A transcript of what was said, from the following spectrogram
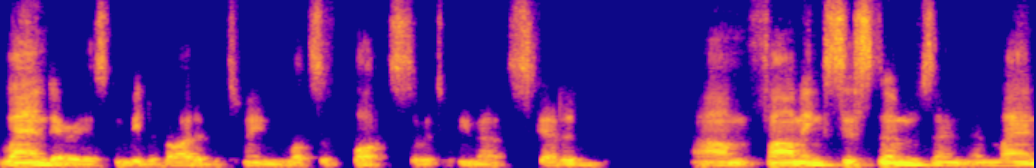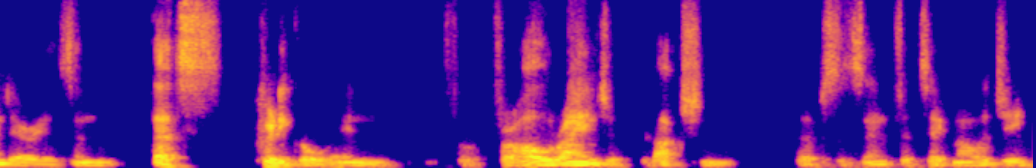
land areas can be divided between lots of plots. So we're talking about scattered um, farming systems and, and, land areas, and that's critical in for, for, a whole range of production purposes and for technology.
